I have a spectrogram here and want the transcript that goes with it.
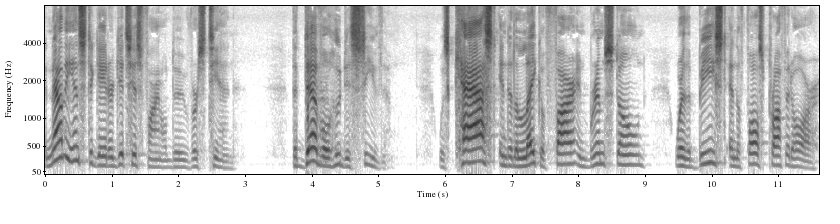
And now the instigator gets his final due. Verse 10 The devil who deceived them was cast into the lake of fire and brimstone where the beast and the false prophet are,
